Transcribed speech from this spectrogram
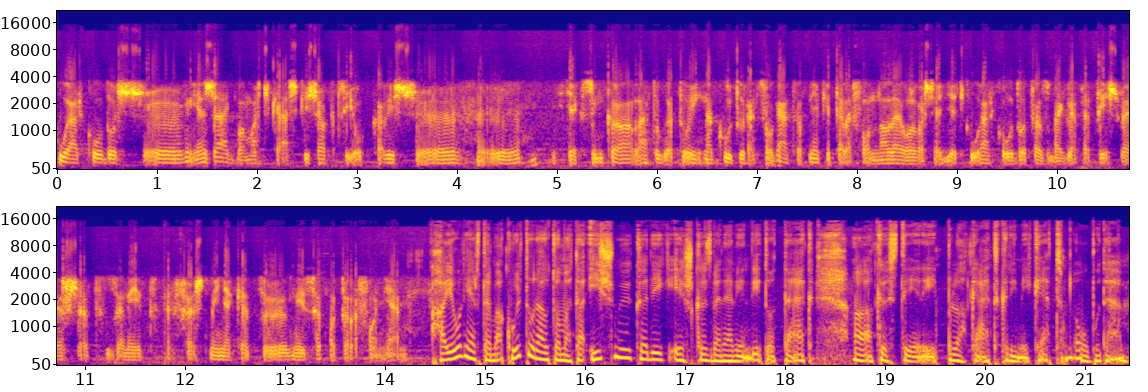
QR kódos, ilyen zsákba macskás kis akciókkal is igyekszünk a látogatóinknak kultúrát szolgáltatni, aki telefonnal leolvas egy-egy QR kódot, az meglepetés verset, zenét, festményeket nézhet a telefonján. Ha jól értem, a kultúrautomata is működik, és közben elindították a köztéri plakát krimiket Óbudán.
